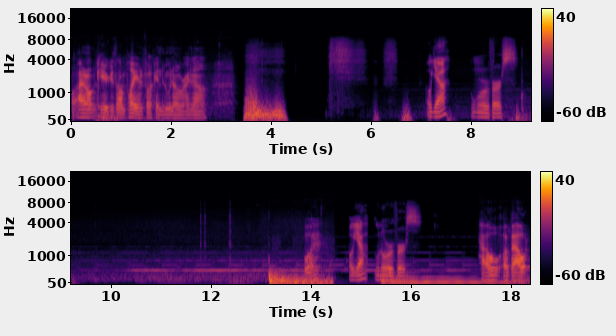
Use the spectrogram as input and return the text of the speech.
I don't care because I'm playing fucking Uno right now. Oh yeah? Uno reverse. What? Oh yeah? Uno reverse. How about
